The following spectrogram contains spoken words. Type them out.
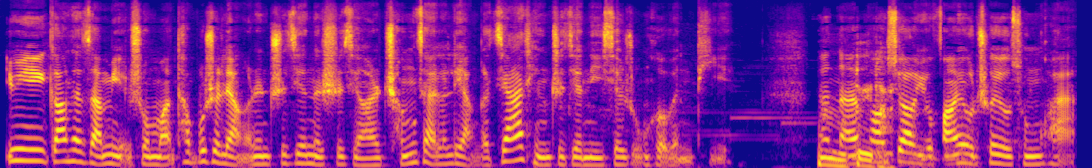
因为刚才咱们也说嘛，它不是两个人之间的事情，而承载了两个家庭之间的一些融合问题。那男方需要有房有车有存款，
